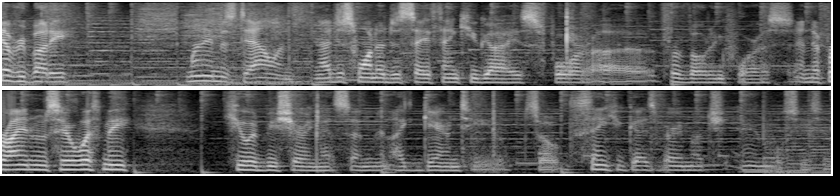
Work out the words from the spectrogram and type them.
everybody, my name is Dallon, and I just wanted to say thank you guys for, uh, for voting for us. And if Ryan was here with me, he would be sharing that sentiment, I guarantee you. So thank you guys very much, and we'll see you soon.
